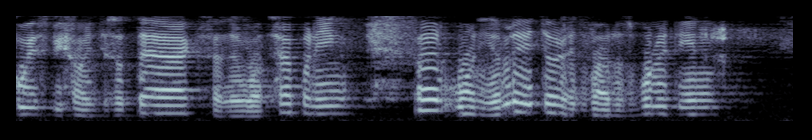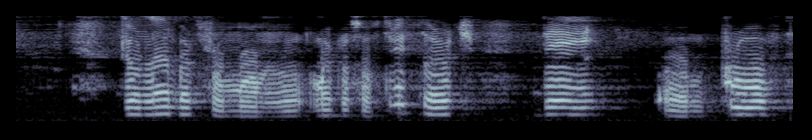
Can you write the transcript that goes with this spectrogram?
who is behind these attacks and what's happening? Well, one year later at Virus Bulletin, John Lambert from um, Microsoft Research, they um, proved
